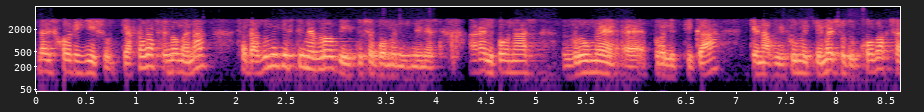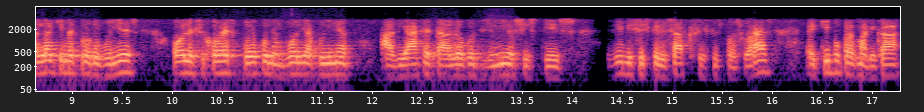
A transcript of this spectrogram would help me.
να τις χορηγήσουν. Και αυτά τα φαινόμενα θα τα δούμε και στην Ευρώπη τους επόμενους μήνες. Άρα λοιπόν, ας βρούμε ε, προληπτικά και να βοηθούμε και μέσω του COVAX, αλλά και με πρωτοβουλίες όλες οι χώρες που έχουν εμβόλια που είναι αδιάθετα λόγω της μείωσης της ζήτησης και της αύξησης της προσφοράς εκεί που πραγματικά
